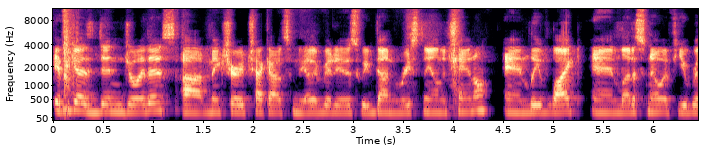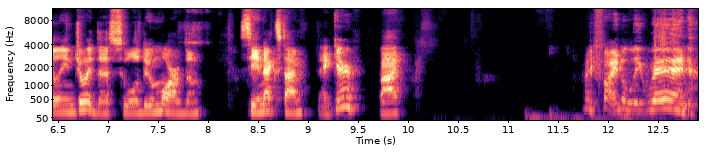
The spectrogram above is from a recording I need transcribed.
If you guys did enjoy this, uh, make sure to check out some of the other videos we've done recently on the channel and leave a like and let us know if you really enjoyed this. So we'll do more of them. See you next time. Take care. Bye. I finally win.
